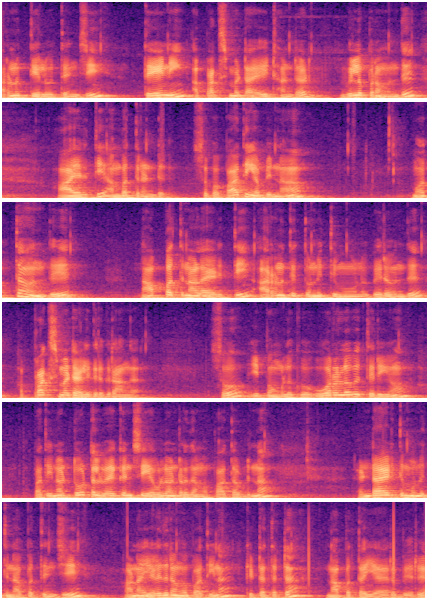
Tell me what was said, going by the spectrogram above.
அறநூற்றி எழுபத்தஞ்சி தேனி அப்ராக்சிமேட்டாக எயிட் ஹண்ட்ரட் விழுப்புரம் வந்து ஆயிரத்தி ஐம்பத்தி ரெண்டு. ஸோ இப்போ பார்த்தீங்க அப்படின்னா மொத்தம் வந்து நாற்பத்தி நாலாயிரத்தி அறநூற்றி தொண்ணூற்றி மூணு பேர் வந்து அப்ராக்சிமேட்டாக எழுதியிருக்கிறாங்க. ஸோ இப்போ உங்களுக்கு ஓரளவு தெரியும். பார்த்திங்கன்னா டோட்டல் வேக்கன்சி எவ்வளோன்றதை நம்ம பார்த்தோம் அப்படின்னா ரெண்டாயிரத்தி முந்நூற்றி நாற்பத்தஞ்சு ஆனால் எழுதுகிறவங்க பார்த்தீங்கன்னா கிட்டத்தட்ட நாற்பத்தையாயிரம் பேர்.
